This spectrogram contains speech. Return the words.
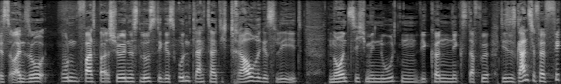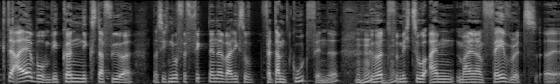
ist so ein so unfassbar schönes, lustiges und gleichzeitig trauriges Lied. 90 Minuten, wir können nichts dafür. Dieses ganze verfickte Album, wir können nichts dafür, das ich nur verfickt nenne, weil ich so verdammt gut finde, mhm, gehört mhm. für mich zu einem meiner Favorites äh,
